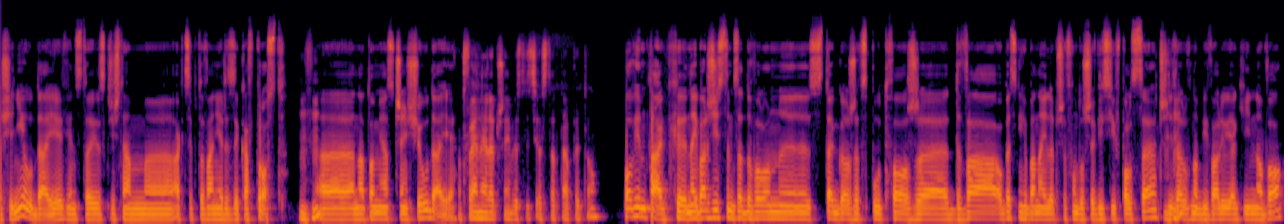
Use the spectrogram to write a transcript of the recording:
się nie udaje, więc to jest gdzieś tam akceptowanie ryzyka wprost. E, natomiast część się udaje. A twoja najlepsza inwestycja w startupy to? Powiem tak, najbardziej jestem zadowolony z tego, że współtworzę dwa obecnie chyba najlepsze fundusze VC w Polsce, czyli zarówno Bivalue, jak i Innovo,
